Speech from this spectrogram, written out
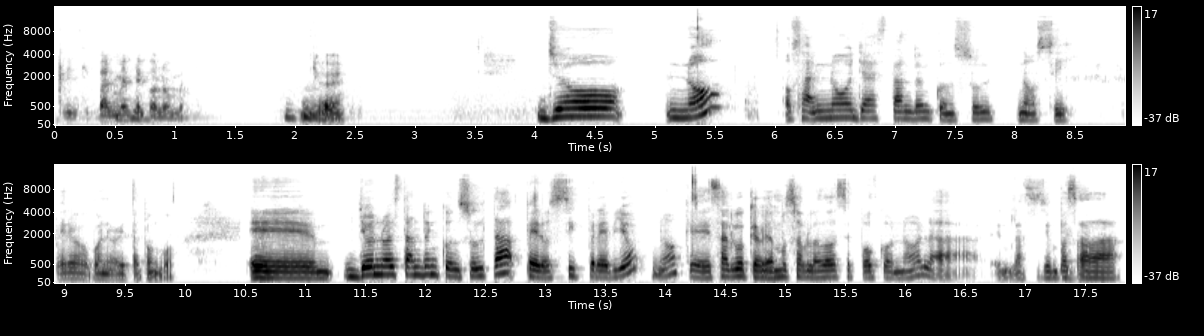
principalmente con hombres. Ok. Yo no, o sea, no ya estando en consulta, no, sí, pero bueno, ahorita pongo. Eh, yo no estando en consulta, pero sí previo, ¿no? Que es algo que habíamos hablado hace poco, ¿no? La, en la sesión pasada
